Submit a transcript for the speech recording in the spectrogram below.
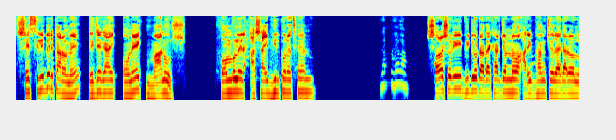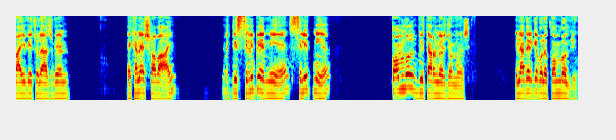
সেই স্লিপের কারণে এই জায়গায় অনেক মানুষ কম্বলের আশায় ভিড় করেছেন। সরাসরি ভিডিওটা দেখার জন্য আরিফ ভাঙচুর এগারো লাইভে চলে আসবেন। এখানে সবাই একটি স্লিপে নিয়ে, স্লিপ নিয়ে কম্বল বিতরণের জন্য এনাদেরকে বলে কম্বল দিব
